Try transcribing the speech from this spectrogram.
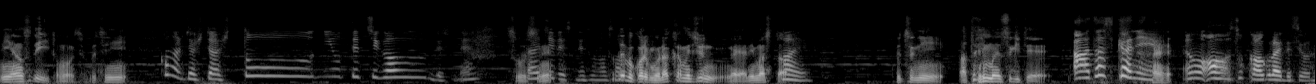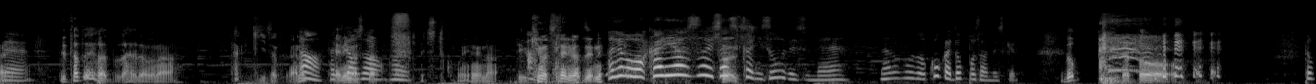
ニュアンスでいいと思うんですよ。別に、かなりじゃあ人は人によって違うんですね。そうですね。大事ですね、その差例えばこれ村上淳がやりました。はい。別に当たり前すぎて、あ、確かに。はいうん、あ、そっか、ぐらいですよね。で、例えば誰だろうな、タッキーとかがね、あ、やりました。はい。ちょっと怖いなっていう気持ちになりますよね。あ、でも分かりやすい。確かにそうですね。なるほど。今回ドッポさんですけど。ドッピーだと、ドッ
